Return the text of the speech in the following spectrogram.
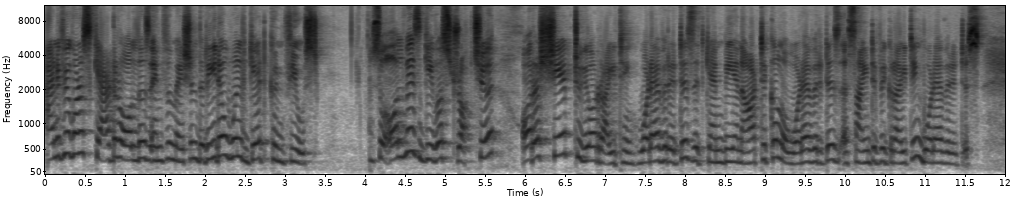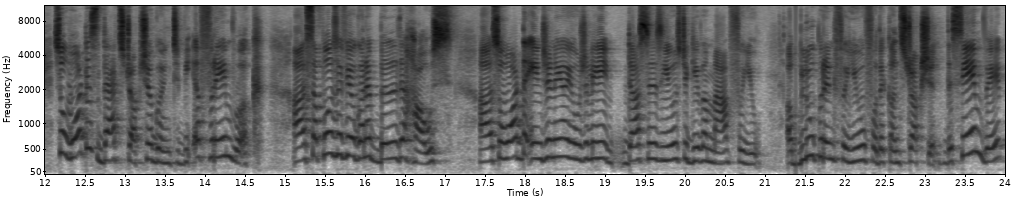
and if you're going to scatter all this information, the reader will get confused. So always give a structure or a shape to your writing, whatever it is. It can be an article or whatever it is, a scientific writing, whatever it is. So what is that structure going to be? A framework. Uh, suppose if you're going to build a house, uh, so what the engineer usually does is used to give a map for you a blueprint for you for the construction. The same way,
